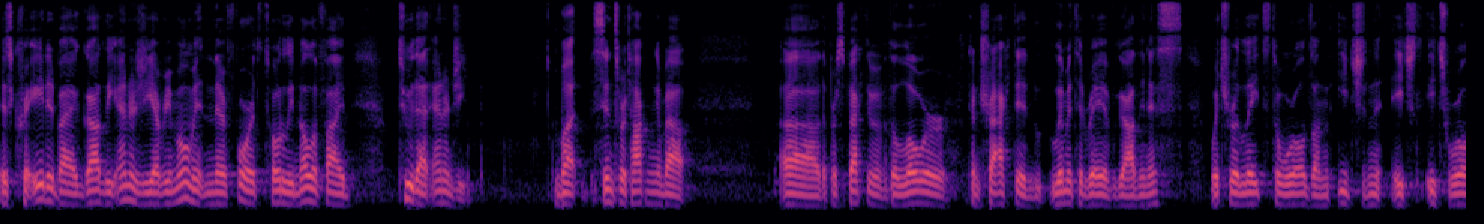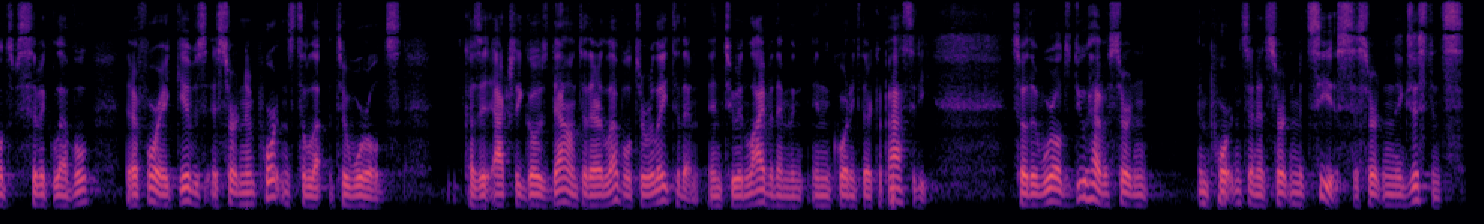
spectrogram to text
is created by a godly energy every moment, and therefore it's totally nullified to that energy. But since we're talking about uh, the perspective of the lower contracted limited ray of godliness, which relates to worlds on each each each world specific level. Therefore, it gives a certain importance to le- to worlds because it actually goes down to their level to relate to them and to enliven them in, in according to their capacity. So the worlds do have a certain importance and a certain mitzias, a certain existence.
